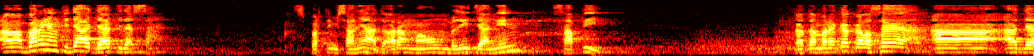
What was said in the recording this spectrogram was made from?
uh, barang yang tidak ada, tidak sah. Seperti misalnya ada orang mau membeli janin sapi. Kata mereka kalau saya uh, ada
